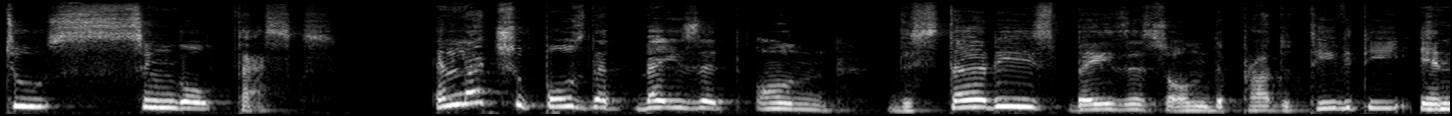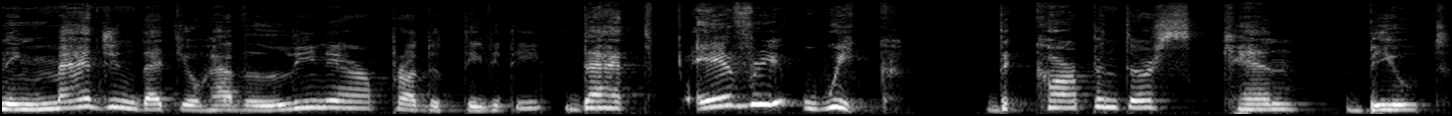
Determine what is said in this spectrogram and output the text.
two single tasks. And let's suppose that based on the studies, based on the productivity, and imagine that you have linear productivity, that every week the carpenters can build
